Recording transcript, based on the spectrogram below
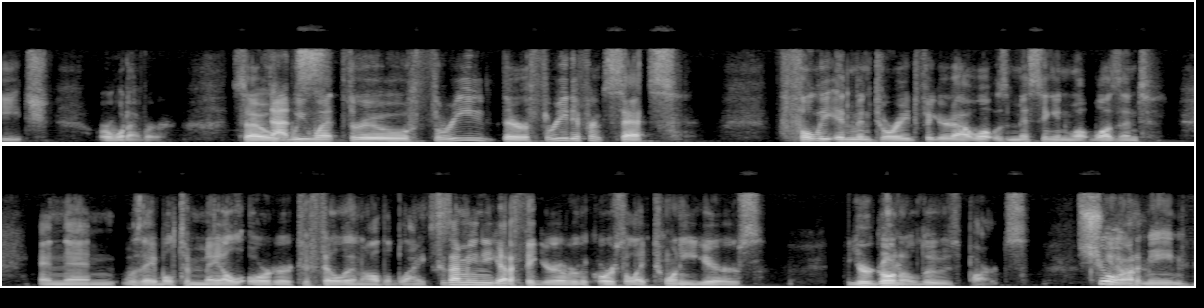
each or whatever. So we went through three. There are three different sets, fully inventoried, figured out what was missing and what wasn't, and then was able to mail order to fill in all the blanks. Because I mean, you got to figure over the course of like 20 years, you're going to lose parts. Sure. You know what I mean?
